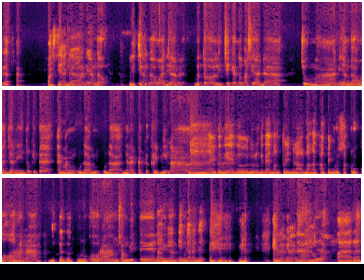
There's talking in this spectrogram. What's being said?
Enggak. Pasti ada cuman yang enggak licik yang nggak wajar betul liciknya tuh pasti ada cuman yang nggak wajarnya itu kita emang udah udah nyerempet ke kriminal Nah, itu dia tuh. Dulu kita emang kriminal banget, sampai ngerusak ruko orang gitu tuh. nguruk orang sambitin ya kan? Tambitin gara-gara Parah, gila parah.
